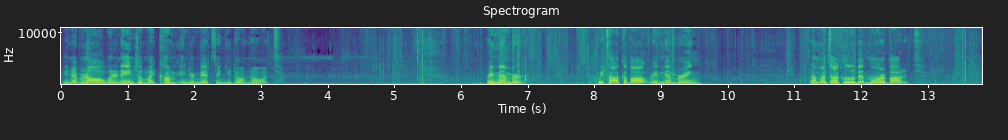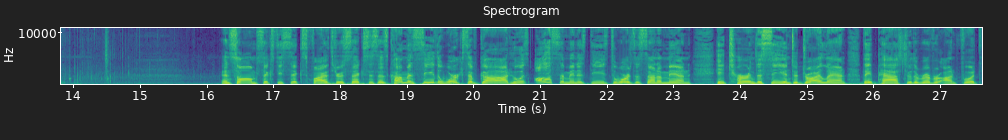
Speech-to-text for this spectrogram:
You never know when an angel might come in your midst and you don't know it. Remember, we talk about remembering, and I'm going to talk a little bit more about it. In Psalm 66, 5 through 6, it says, Come and see the works of God, who is awesome in his deeds towards the Son of Man. He turned the sea into dry land. They passed through the river on foot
